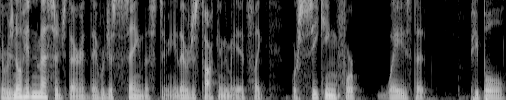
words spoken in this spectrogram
there was no hidden message there. They were just saying this to me. They were just talking to me. It's like we're seeking for ways that people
